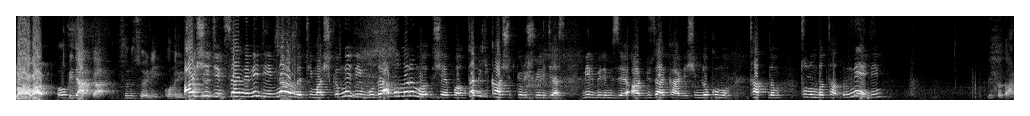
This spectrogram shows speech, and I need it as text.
daha var. Of. Bir dakika. Şunu söyleyeyim. Konuyu Ayşe'cim sen de ne diyeyim, ne anlatayım aşkım, ne diyeyim burada? Ha, Bunları mı şey yapalım? Tabii ki karşıt görüş vereceğiz birbirimize. Ar- Güzel kardeşim, lokumum, tatlım, tulumba tatlım. Ne edeyim? Ne kadar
